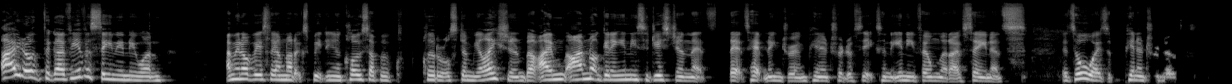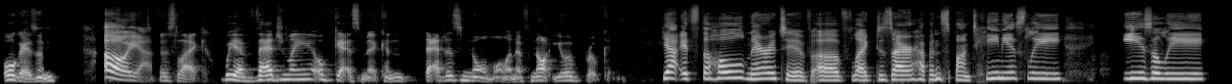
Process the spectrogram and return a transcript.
I don't think I've ever seen anyone. I mean, obviously, I'm not expecting a close up of clitoral stimulation, but I'm I'm not getting any suggestion that's that's happening during penetrative sex in any film that I've seen. It's it's always a penetrative orgasm. Oh, yeah. It's like we are vaginally orgasmic, and that is normal. And if not, you're broken. Yeah, it's the whole narrative of like desire happens spontaneously, easily,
